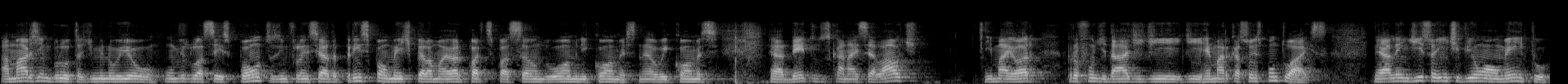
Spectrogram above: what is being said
A margem bruta diminuiu 1,6 pontos, influenciada principalmente pela maior participação do omni-commerce, o e-commerce, dentro dos canais Sellout, e maior profundidade de remarcações pontuais. Além disso, a gente viu aumento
